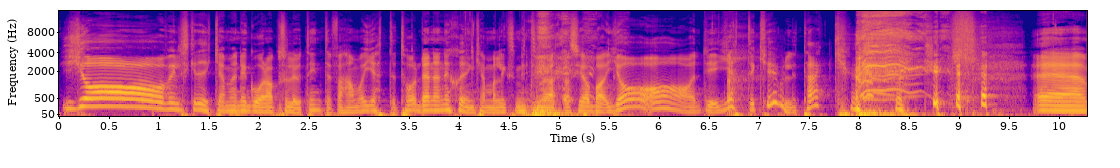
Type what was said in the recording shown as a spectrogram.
Jag vill skrika men det går absolut inte för han var jättetorr, den energin kan man liksom inte möta så jag bara Ja, det är jättekul, tack! Eh,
